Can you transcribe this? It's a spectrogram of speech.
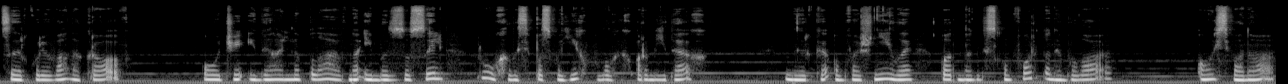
циркулювала кров, очі ідеально плавно і без зусиль рухалися по своїх вологих орбітах, нирки обважніли, однак дискомфорту не було. Ось воно,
